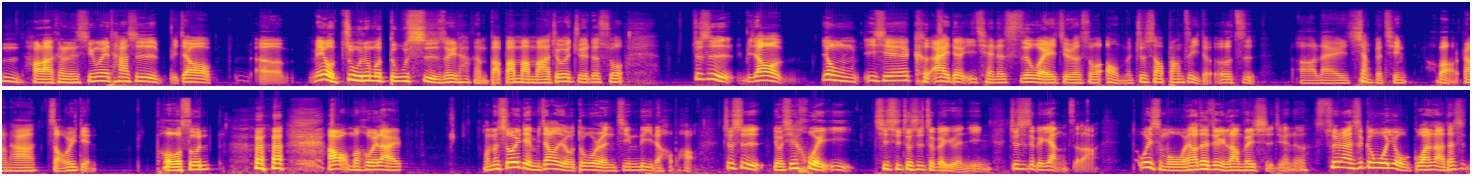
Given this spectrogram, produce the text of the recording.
嗯，好啦，可能是因为他是比较呃没有住那么都市，所以他可能爸爸妈妈就会觉得说，就是比较用一些可爱的以前的思维，觉得说，哦，我们就是要帮自己的儿子。啊，来相个亲，好不好？让他早一点婆孙。好，我们回来，我们说一点比较有多人经历的，好不好？就是有些会议，其实就是这个原因，就是这个样子啦。为什么我要在这里浪费时间呢？虽然是跟我有关啦，但是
